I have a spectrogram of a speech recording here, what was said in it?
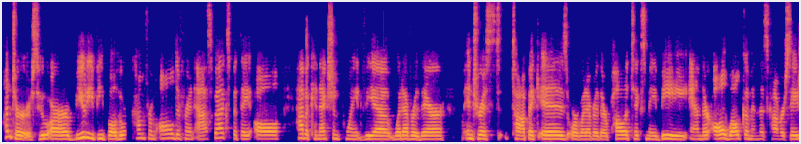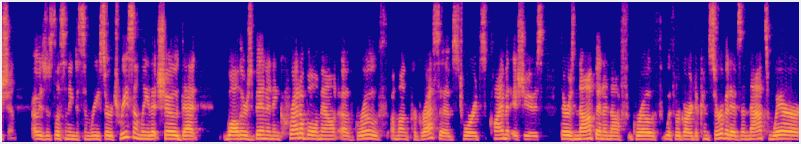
hunters, who are beauty people, who come from all different aspects, but they all have a connection point via whatever their interest topic is or whatever their politics may be. And they're all welcome in this conversation. I was just listening to some research recently that showed that while there's been an incredible amount of growth among progressives towards climate issues, there has not been enough growth with regard to conservatives. And that's where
